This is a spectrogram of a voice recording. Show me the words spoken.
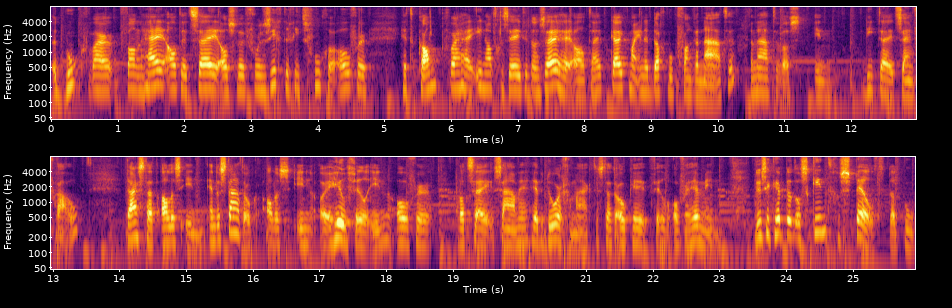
het boek waarvan hij altijd zei, als we voorzichtig iets vroegen over het kamp waar hij in had gezeten, dan zei hij altijd, kijk maar in het dagboek van Renate. Renate was in die tijd zijn vrouw. Daar staat alles in. En er staat ook alles in, heel veel in over wat zij samen hebben doorgemaakt. Er staat ook veel over hem in. Dus ik heb dat als kind gespeld, dat boek,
